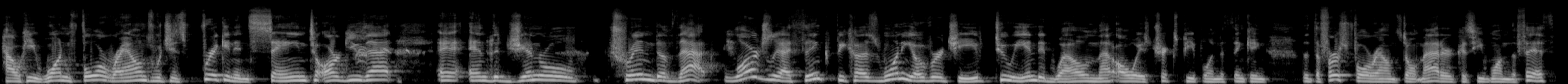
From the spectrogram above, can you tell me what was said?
how he won four rounds, which is freaking insane to argue that, and, and, the general trend of that. Largely, I think, because one, he overachieved, two, he ended well, and that always tricks people into thinking that the first four rounds don't matter because he won the fifth.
